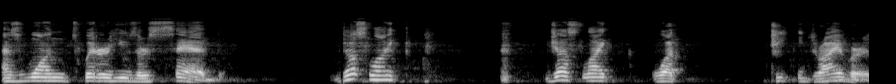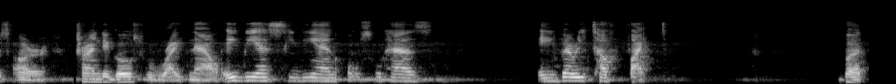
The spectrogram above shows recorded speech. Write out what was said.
as one Twitter user said, just like just like what GT drivers are trying to go through right now, ABS-CBN also has a very tough fight but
